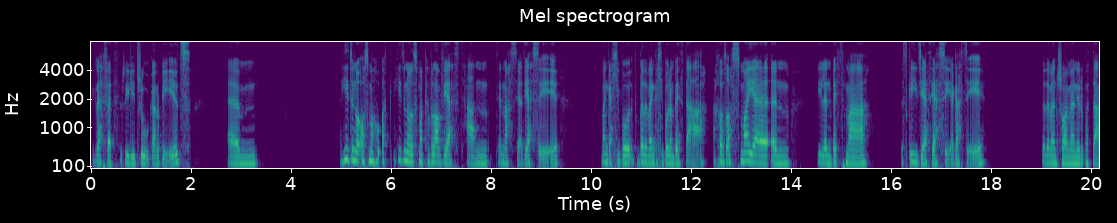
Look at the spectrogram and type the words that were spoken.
sy'n greffaith rili really drwg ar y byd. Um, hyd yn oed os mae, hyd yn oed os mae cyfalafiaeth tan teirnasiad Iesu, mae'n gallu bod, bydde fe'n gallu bod yn beth da. Achos os mae e yn dilyn beth ma ysgeidiaeth Iesu ag ati, bydde fe'n troi mewn i rhywbeth da.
